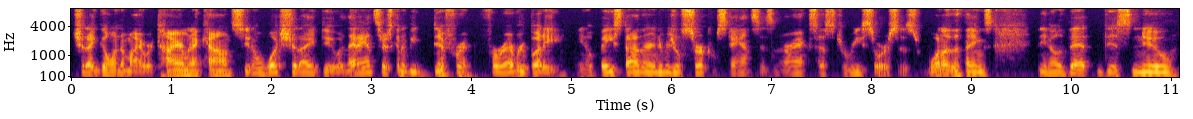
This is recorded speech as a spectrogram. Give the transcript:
Should I go into my retirement accounts? You know, what should I do? And that answer is going to be different for everybody. You know, based on their individual circumstances and their access to resources. One of the things, you know, that this new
